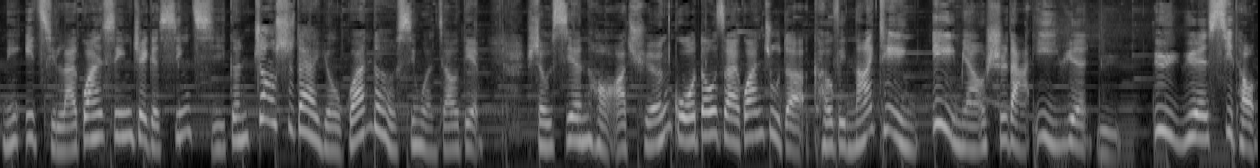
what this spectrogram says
您一起来关心这个新奇跟壮世代有关的新闻焦点。首先，哈啊，全国都在关注的 COVID-19 疫苗施打意愿与预约系统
